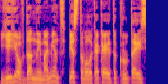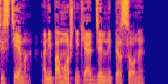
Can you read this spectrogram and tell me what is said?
Ее в данный момент пестовала какая-то крутая система, а не помощники отдельной персоны.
